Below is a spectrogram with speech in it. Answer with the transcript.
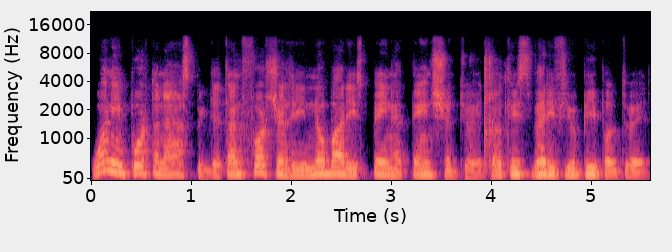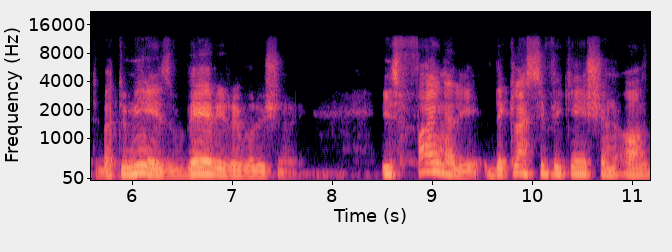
One important aspect that unfortunately nobody is paying attention to it, or at least very few people to it, but to me is very revolutionary is finally the classification of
